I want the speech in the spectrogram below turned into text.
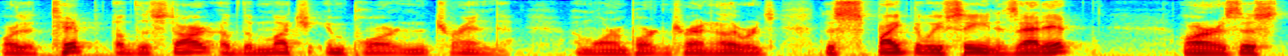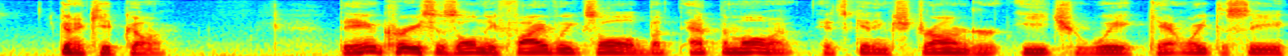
or the tip of the start of the much important trend a more important trend. In other words, the spike that we've seen, is that it? Or is this going to keep going? The increase is only five weeks old, but at the moment, it's getting stronger each week. Can't wait to see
